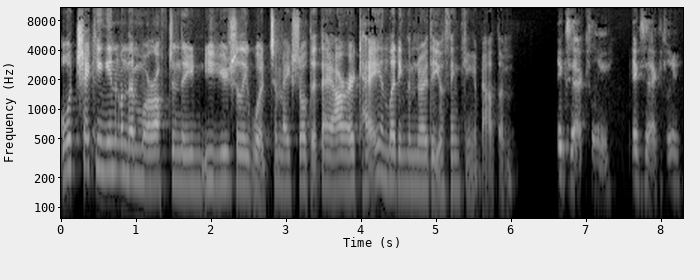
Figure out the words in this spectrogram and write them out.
or checking in on them more often than you usually would to make sure that they are okay and letting them know that you're thinking about them. Exactly. Exactly.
